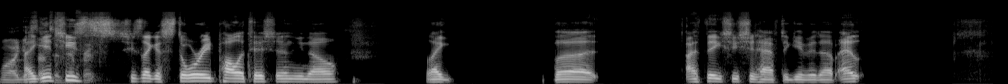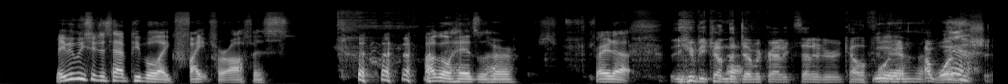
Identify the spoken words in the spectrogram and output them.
well i guess I get she's different- she's like a storied politician, you know, like, but I think she should have to give it up. I, maybe we should just have people like fight for office. I'll go heads with her, straight up. you become the democratic senator in california Yeah. i won Yeah. this shit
